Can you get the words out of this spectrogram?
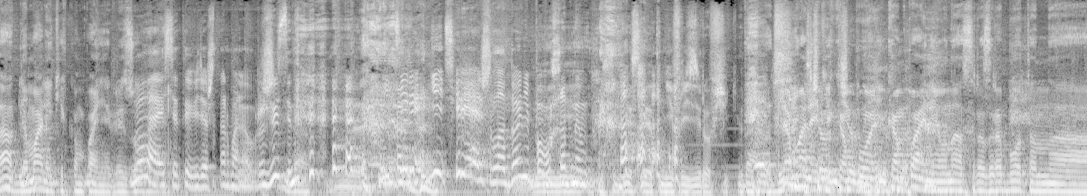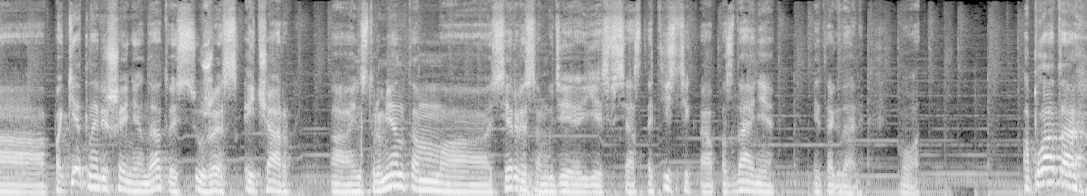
Да, для маленьких компаний Ну реализованы. да, если ты ведешь нормальный образ жизни, Да. не теря- не теряешь ладони по выходным. Если это не фрезеровщики. Для маленьких компаний у нас разработано пакетное решение, да, то есть уже с HR а, инструментом, а, сервисом, где есть вся статистика, опоздания и так далее. Вот. Оплата,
